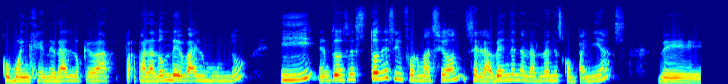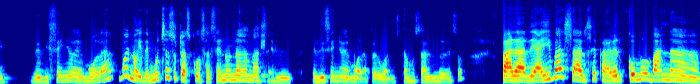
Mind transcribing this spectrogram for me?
como en general lo que va, para dónde va el mundo. Y entonces toda esa información se la venden a las grandes compañías de, de diseño de moda, bueno, y de muchas otras cosas, ¿eh? no nada más el, el, diseño de moda, pero bueno, estamos hablando de eso, para de ahí basarse, para ver cómo van a,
